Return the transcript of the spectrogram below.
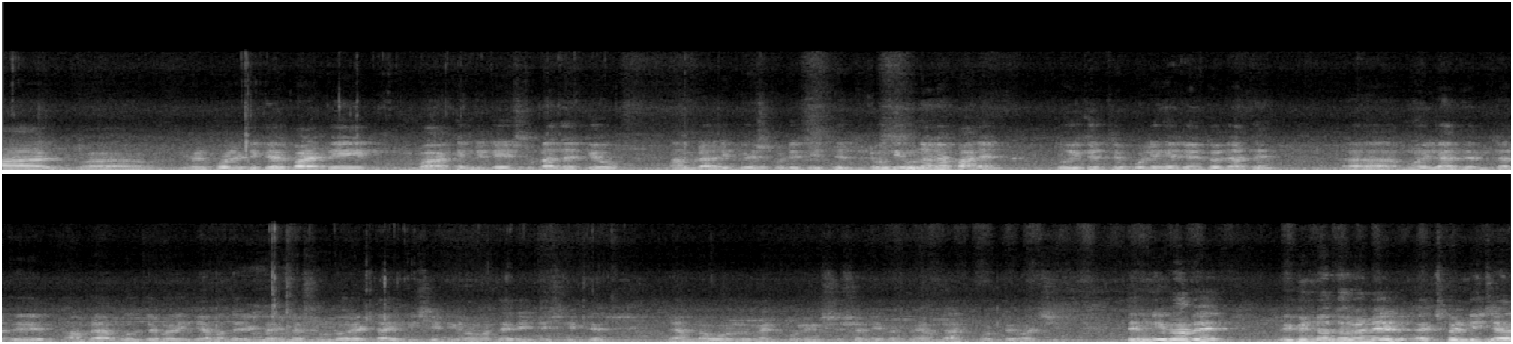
আর ইভেন পলিটিক্যাল পার্টি বা ক্যান্ডিডেটস ওনাদেরকেও আমরা রিকোয়েস্ট করেছি যে যদি ওনারা পারেন, তো এই ক্ষেত্রে পোলিং এজেন্টও যাতে মহিলাদের যাতে আমরা বলতে পারি যে আমাদের একটা একটা সুন্দর একটা ইনিশিয়েটিভ আমাদের এই ডিস্ট্রিক্টে যে আমরা ওল উইমেন পোলিং স্টেশন এভাবে আমরা করতে পারছি। তেমনিভাবে বিভিন্ন ধরনের এক্সপেন্ডিচার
